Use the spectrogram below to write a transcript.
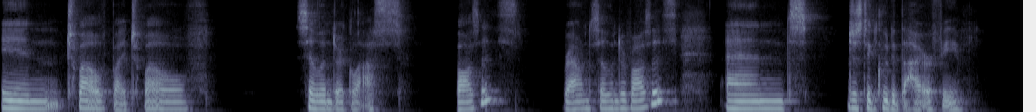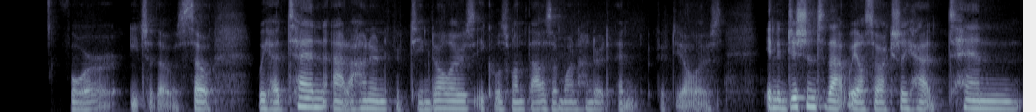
in 12 by 12 cylinder glass vases, round cylinder vases, and just included the fee for each of those. So we had 10 at $115 equals $1,150. In addition to that, we also actually had 10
